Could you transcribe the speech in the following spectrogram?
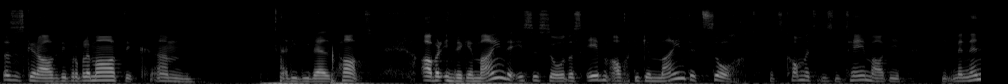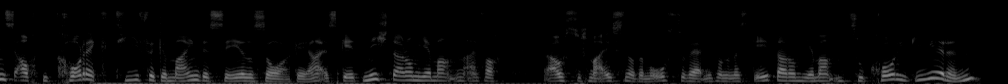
Das ist gerade die Problematik, ähm, die die Welt hat. Aber in der Gemeinde ist es so, dass eben auch die Gemeindezucht, jetzt kommen wir zu diesem Thema, die, die, man nennt es auch die korrektive Gemeindeseelsorge. Ja? Es geht nicht darum, jemanden einfach rauszuschmeißen oder loszuwerden, sondern es geht darum, jemanden zu korrigieren,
